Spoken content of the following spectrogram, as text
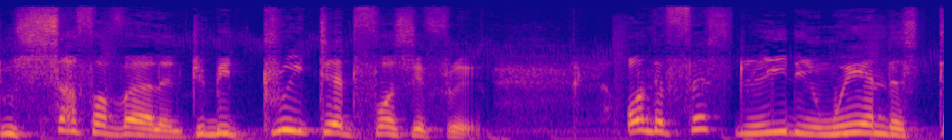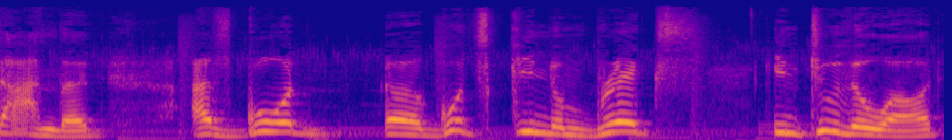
to suffer violence, to be treated forcibly. On the first reading, we understand that as God uh, God's kingdom breaks into the world,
